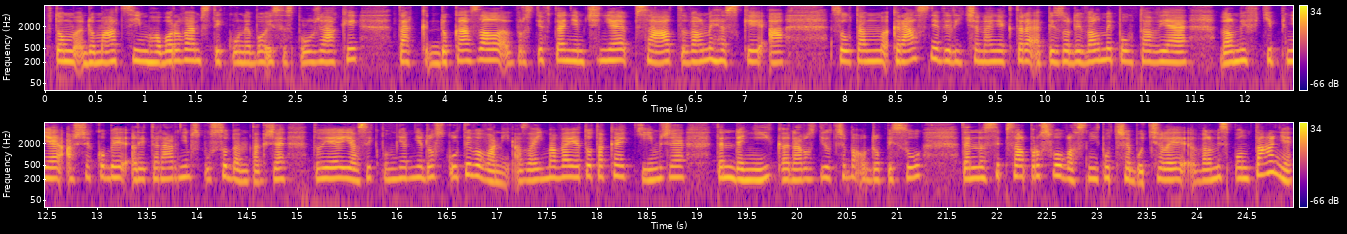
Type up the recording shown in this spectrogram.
v tom domácím hovorovém styku nebo i se spolužáky, tak dokázal prostě v té Němčině psát velmi hezky a jsou tam krásně vylíčené některé epizody velmi poutavě, velmi vtipně, až jakoby literárním způsobem, takže to je jazyk poměrně dost kultivovaný. A zajímavé je to také tím, že ten deník, na rozdíl třeba od dopisu, ten si psal pro svou vlastní potřebu, čili velmi spontánně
